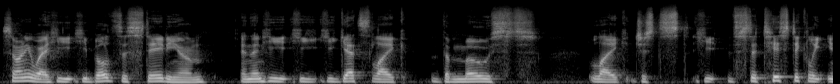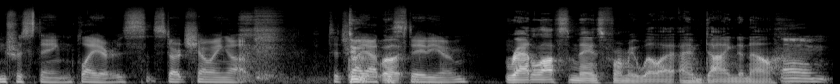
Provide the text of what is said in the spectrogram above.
so anyway, he he builds this stadium, and then he he he gets like the most like just st- he statistically interesting players start showing up to try Dude, out the uh, stadium. Rattle off some names for me, Will. I, I'm dying to know. Um,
